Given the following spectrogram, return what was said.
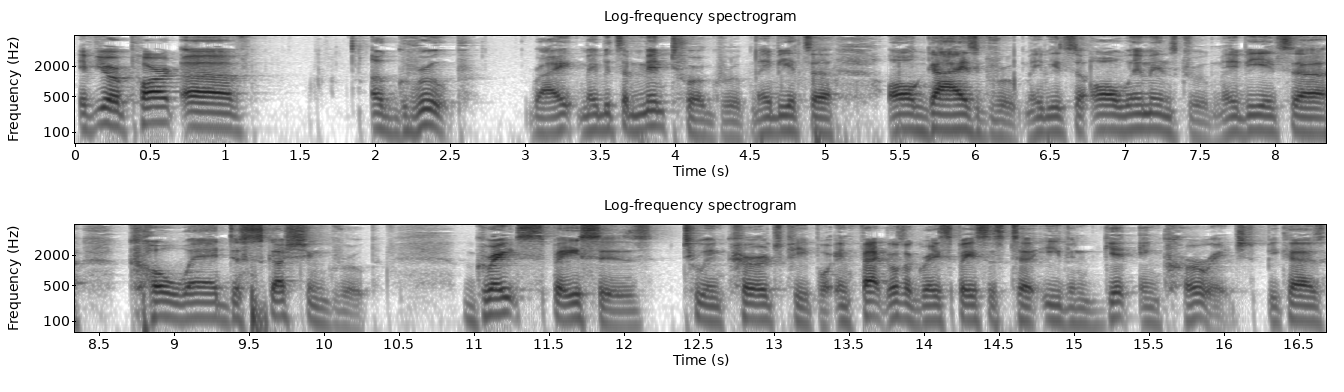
If you're a part of a group, right? Maybe it's a mentor group. Maybe it's a all guys group. Maybe it's an all women's group. Maybe it's a co-ed discussion group. Great spaces to encourage people. In fact, those are great spaces to even get encouraged because,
